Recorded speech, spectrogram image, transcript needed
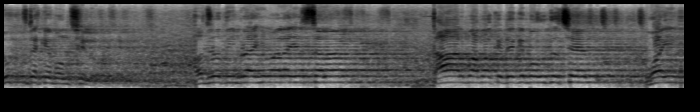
যুক্তিটা কেমন ছিল? হজরত ইব্রাহিম আলাইসালাম তার বাবাকে ডেকে বলতেছেন, ওয়াইদ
